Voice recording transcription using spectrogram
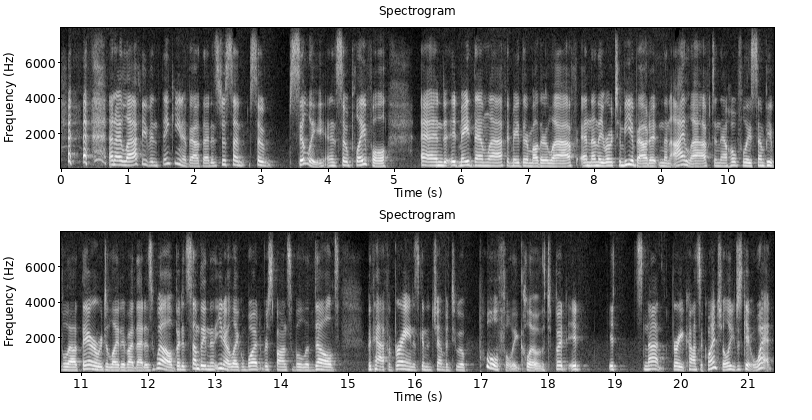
and I laugh even thinking about that. It's just so, so silly and it's so playful and it made them laugh it made their mother laugh and then they wrote to me about it and then i laughed and now hopefully some people out there were delighted by that as well. But it's something that you know like what responsible adult with half a brain is going to jump into a pool fully clothed? But it it's not very consequential you just get wet.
